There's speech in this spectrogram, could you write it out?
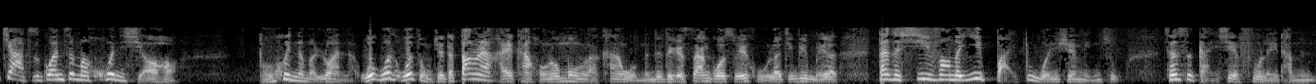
价值观这么混淆哈。不会那么乱了。我我我总觉得，当然还要看《红楼梦》了，看我们的这个《三国》《水浒》了，《金瓶梅》了。但是西方的一百部文学名著，真是感谢傅雷他们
